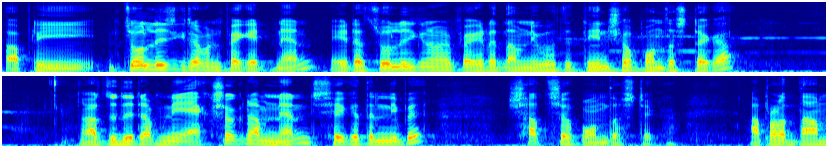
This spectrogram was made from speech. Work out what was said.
আপনি চল্লিশ গ্রামের প্যাকেট নেন, এটা চল্লিশ গ্রামের প্যাকেটের দাম নিবে হচ্ছে তিনশো পঞ্চাশ টাকা। আর যদি আপনি একশো গ্রাম নেন, সেক্ষেত্রে নিবে সাতশো পঞ্চাশ টাকা। আপনার দাম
